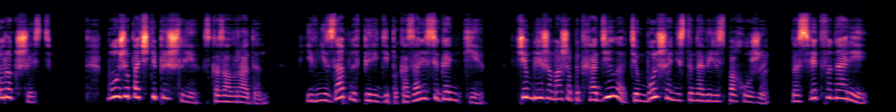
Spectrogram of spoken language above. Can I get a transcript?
46. «Мы уже почти пришли», — сказал Раден. И внезапно впереди показались огоньки. Чем ближе Маша подходила, тем больше они становились похожи на свет фонарей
